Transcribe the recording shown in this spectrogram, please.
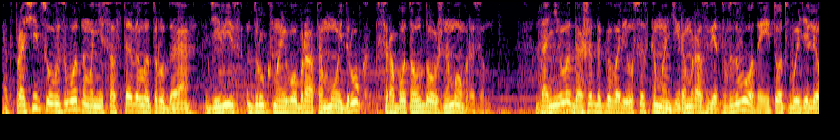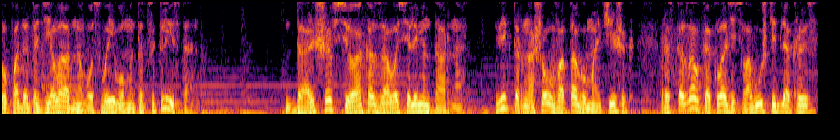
Отпроситься у взводного не составило труда. Девиз «Друг моего брата – мой друг» сработал должным образом. Данила даже договорился с командиром разведвзвода, и тот выделил под это дело одного своего мотоциклиста. Дальше все оказалось элементарно. Виктор нашел в атагу мальчишек, рассказал, как ладить ловушки для крыс,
